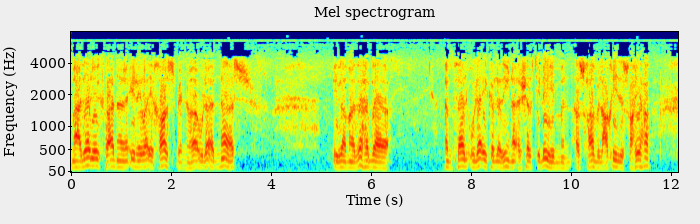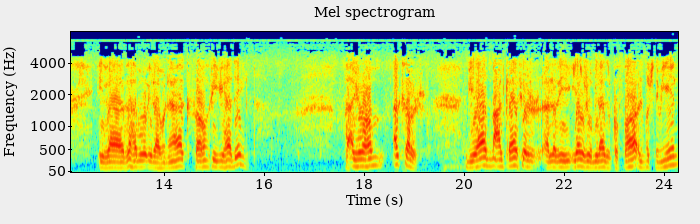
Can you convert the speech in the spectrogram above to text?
مع ذلك فأنا إلي رأي خاص بأن هؤلاء الناس إذا ما ذهب أمثال أولئك الذين أشرت إليهم من أصحاب العقيدة الصحيحة إذا ذهبوا إلى هناك فهم في جهادين. فأجرهم أكثر جهاد مع الكافر الذي يغزو بلاد الكفار المسلمين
